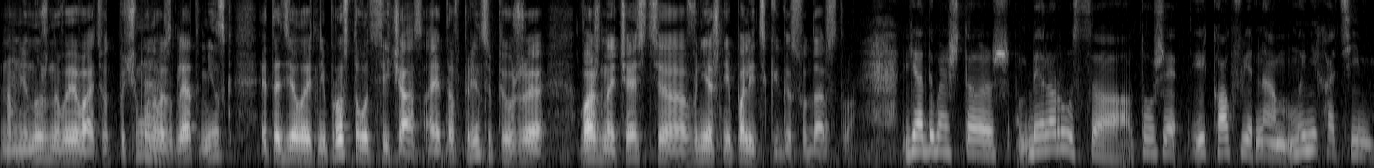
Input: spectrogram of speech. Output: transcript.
нам не нужно воевать. Вот почему, Да. на ваш взгляд, Минск это делает не просто вот сейчас, а это, в принципе, уже важная часть э, внешней политики государства? Я думаю, что Беларусь а, тоже, и как Вьетнам, мы не хотим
